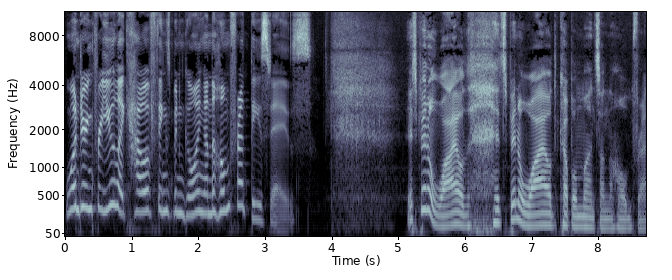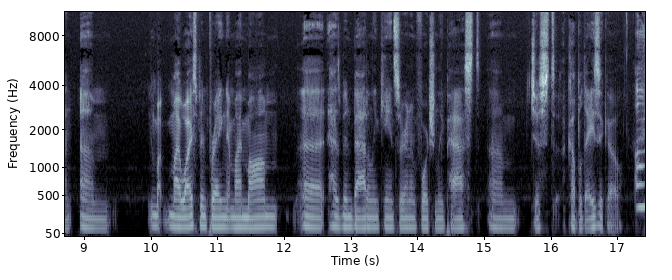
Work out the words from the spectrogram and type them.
wondering for you, like, how have things been going on the home front these days? It's been a wild, it's been a wild couple months on the home front. Um, my, my wife's been pregnant. My mom uh, has been battling cancer and unfortunately passed um, just a couple days ago. Oh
